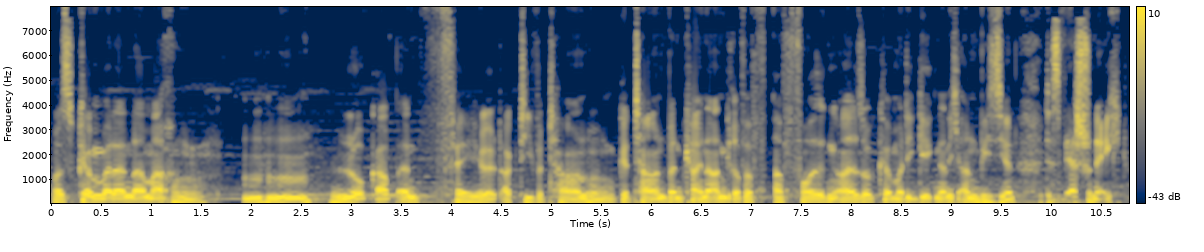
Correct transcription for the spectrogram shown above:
Was können wir denn da machen? Mhm. Look up and failed. Aktive Tarnung. Getarnt, wenn keine Angriffe erfolgen. Also können wir die Gegner nicht anvisieren. Das wäre schon eine echt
